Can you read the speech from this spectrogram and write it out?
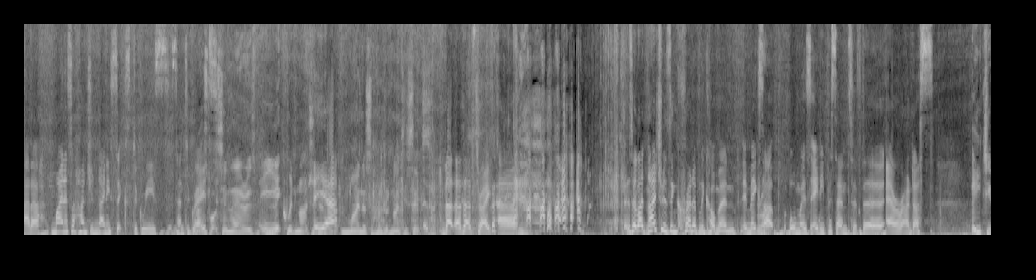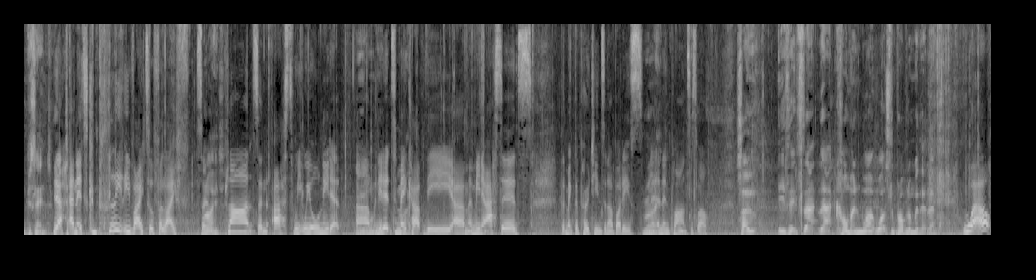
at a minus 196 degrees centigrade. That's what's in there is liquid nitrogen yeah. at minus 196. That, uh, that's right. Um, so, like, nitrogen is incredibly common. It makes Right. up almost 80% of the air around us. 80%. Yeah, and it's completely vital for life. So, Right. plants and us, we, we all need it. Um, we need it to make right. up the um, amino acids that make the proteins in our bodies Right. and in plants as well. So if it's that, that common, what, what's the problem with it then? Well,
